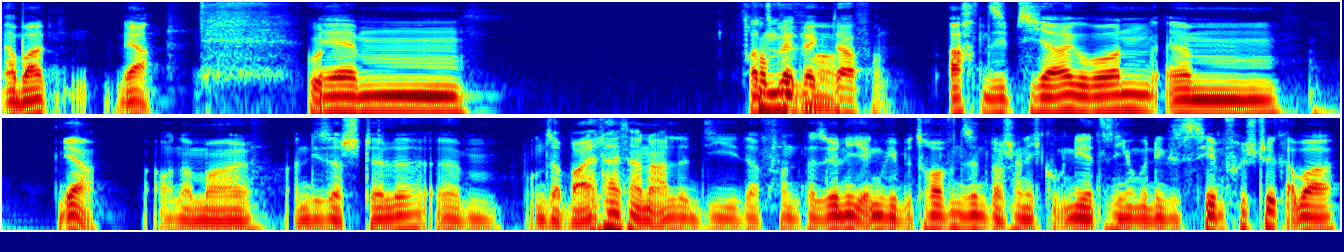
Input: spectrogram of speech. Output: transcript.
Aber ja. Gut. Ähm, Kommen wir weg Beckenbauer, davon. 78 Jahre geworden. Ähm, ja, auch nochmal an dieser Stelle ähm, unser Beileid an alle, die davon persönlich irgendwie betroffen sind. Wahrscheinlich gucken die jetzt nicht unbedingt Systemfrühstück, aber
